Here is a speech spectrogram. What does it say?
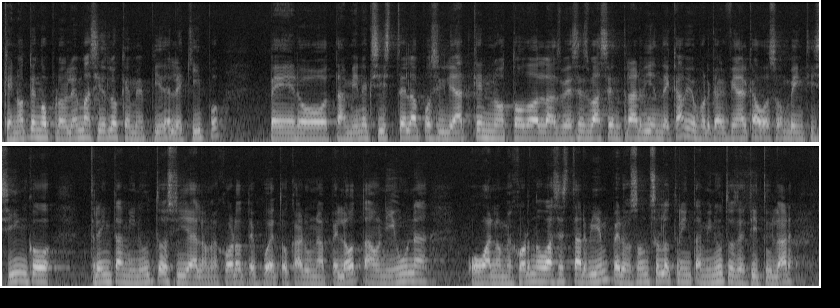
que no tengo problema si es lo que me pide el equipo pero también existe la posibilidad que no todas las veces vas a entrar bien de cambio, porque al fin y al cabo son 25, 30 minutos y a lo mejor te puede tocar una pelota o ni una, o a lo mejor no vas a estar bien, pero son solo 30 minutos de titular.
